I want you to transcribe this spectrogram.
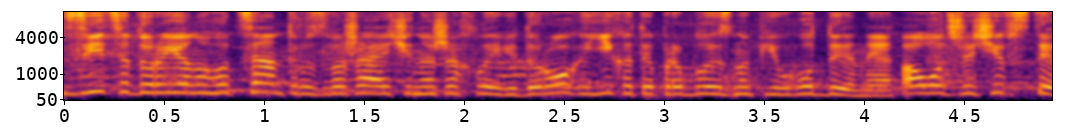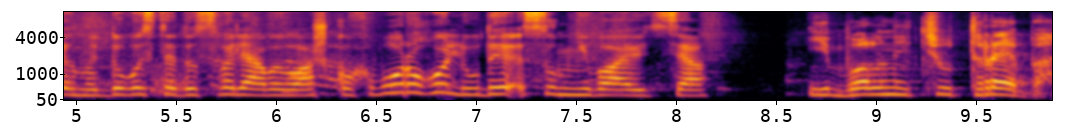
Звідси до районного центру, зважаючи на жахливі дороги, їхати приблизно півгодини. А отже, чи встигнуть довести до сваляви важкохворого, люди сумніваються. І больницю треба.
